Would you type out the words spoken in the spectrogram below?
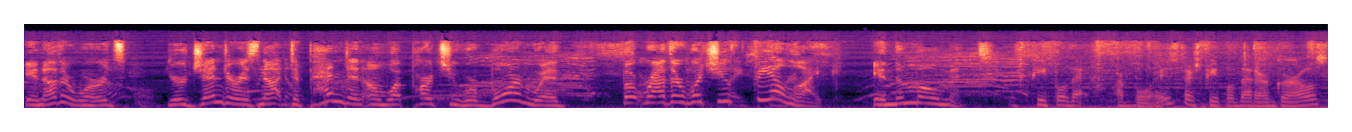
In other words, your gender is not dependent on what parts you were born with, but rather what you feel like in the moment. There's people that are boys, there's people that are girls.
